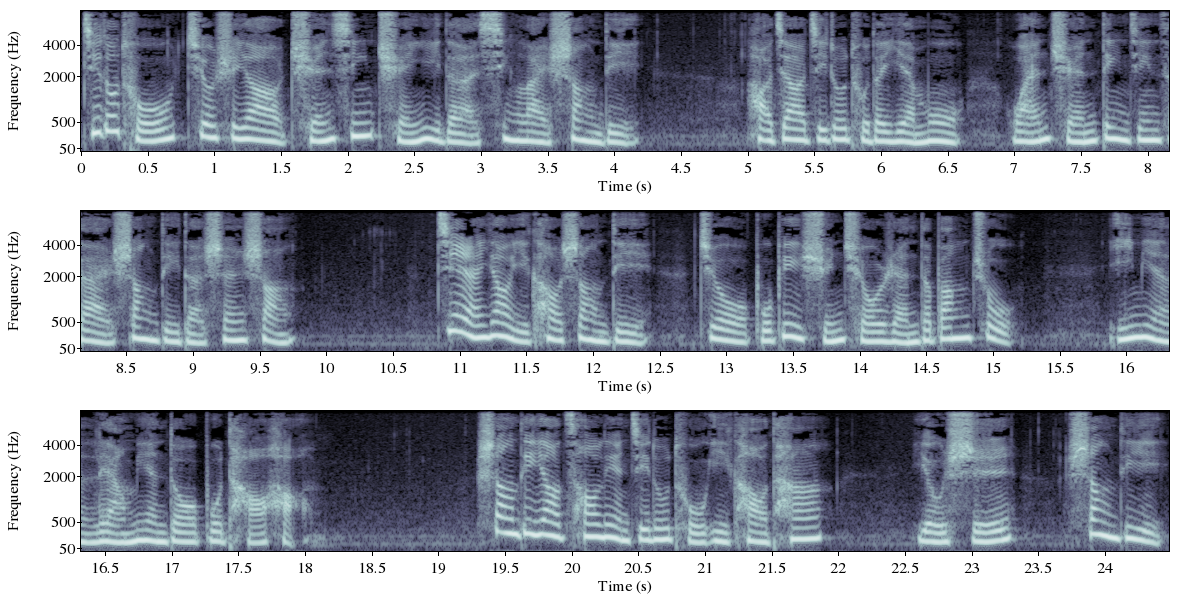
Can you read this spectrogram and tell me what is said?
基督徒就是要全心全意的信赖上帝，好叫基督徒的眼目完全定睛在上帝的身上。既然要依靠上帝。就不必寻求人的帮助，以免两面都不讨好。上帝要操练基督徒依靠他，有时上帝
